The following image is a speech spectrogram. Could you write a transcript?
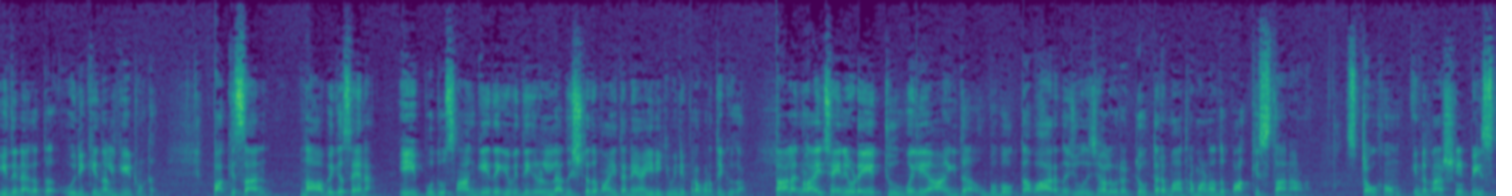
ഇതിനകത്ത് ഒരുക്കി നൽകിയിട്ടുണ്ട്. പാകിസ്ഥാൻ നാവികസേന ഈ പുതു സാങ്കേതിക വിദ്യകളിൽ അധിഷ്ഠിതമായി തന്നെ ആയിരിക്കും ഇനി പ്രവർത്തിക്കുക. കാലങ്ങളായി ചൈനയുടെ ഏറ്റവും വലിയ ആയുധ ഉപഭോക്താവ് ആരെന്ന് ചോദിച്ചാൽ ഒരൊറ്റ ഉത്തരം മാത്രമാണ് അത് പാകിസ്ഥാനാണ്. സ്റ്റോക്ക്ഹോം ഇന്റർനാഷണൽ പീസ്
